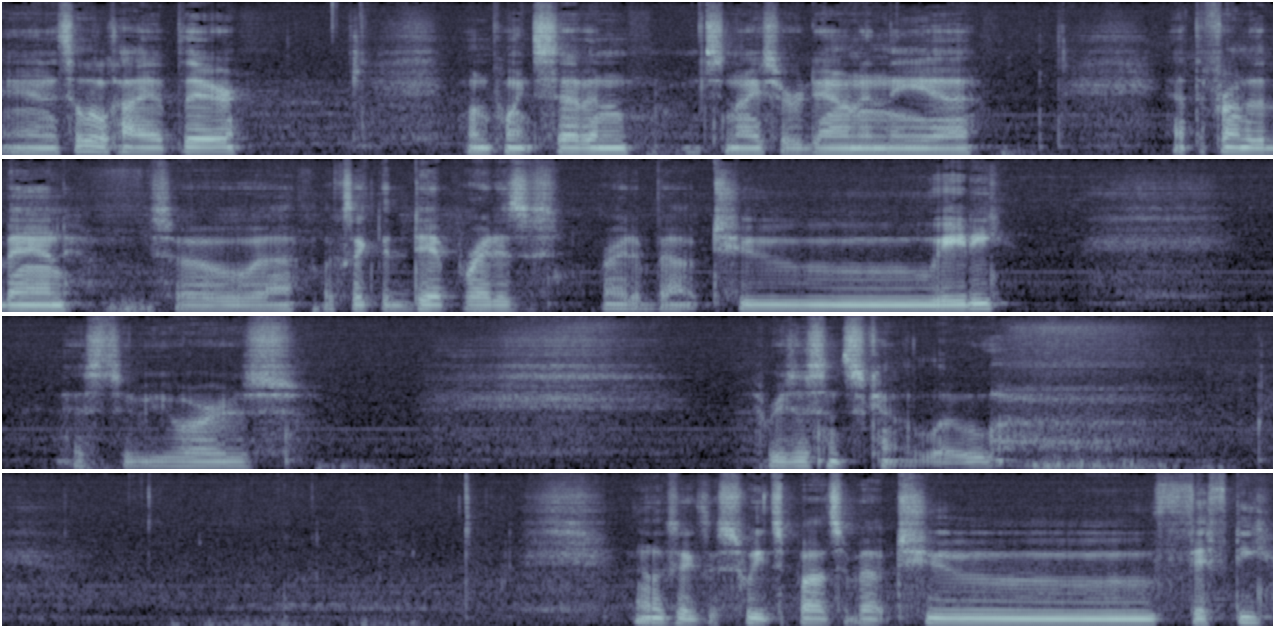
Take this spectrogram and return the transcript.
and it's a little high up there. 1.7. It's nicer down in the uh, at the front of the band. So uh, looks like the dip right is right about 280. SWR's resistance is kind of low. It looks like the sweet spot's about 250.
